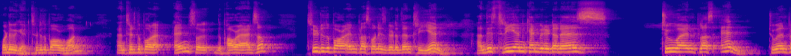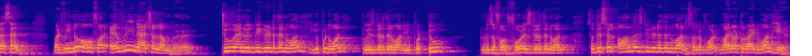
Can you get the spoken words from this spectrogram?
What do we get? 3 to the power 1 and 3 to the power n. So the power adds up. 3 to the power n plus 1 is greater than 3n. And this 3n can be written as 2n plus n. 2n plus n. But we know for every natural number, 2n will be greater than 1. You put 1, 2 is greater than 1. You put 2, 2 to the 4 4 is greater than 1 so this will always be greater than 1 so why not to write 1 here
